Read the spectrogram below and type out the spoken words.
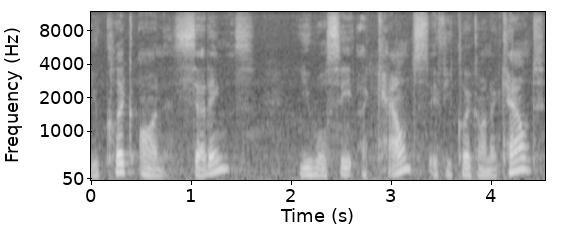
you click on Settings, you will see Accounts. If you click on Account,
